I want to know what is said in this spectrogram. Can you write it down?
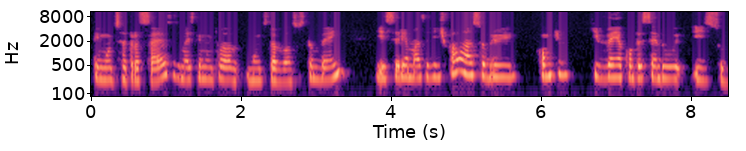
Tem muitos retrocessos, mas tem muito, muitos avanços também. E seria massa a gente falar sobre como que, que vem acontecendo isso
